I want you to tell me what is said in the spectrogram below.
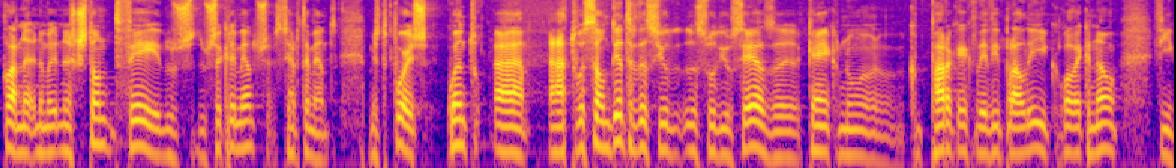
claro, na, na, questão de fé e dos, dos, sacramentos, certamente. Mas depois, quanto à, à atuação dentro da da sua diocese, quem é que, não, que para, quem é que deve ir para ali, qual é que não, enfim,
